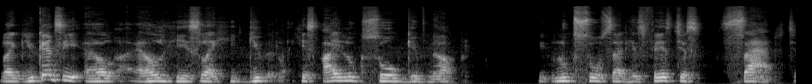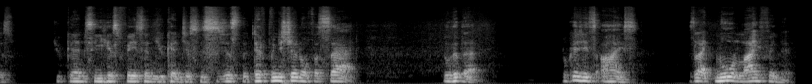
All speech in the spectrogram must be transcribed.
Like you can see L L he's like he give like his eye looks so given up. It looks so sad. His face just sad. Just you can see his face and you can just it's just the definition of a sad. Look at that. Look at his eyes. It's like no life in it.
